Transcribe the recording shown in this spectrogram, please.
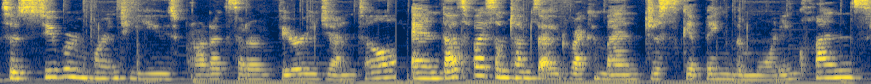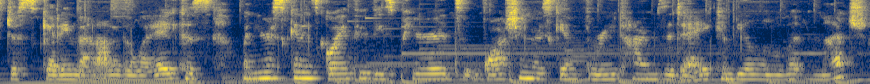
So it's super important to use products that are very gentle and that's why sometimes I would recommend just skipping the morning cleanse, just getting that out of the way because when your skin is going through these periods, washing your skin three times a day can be a little bit much.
